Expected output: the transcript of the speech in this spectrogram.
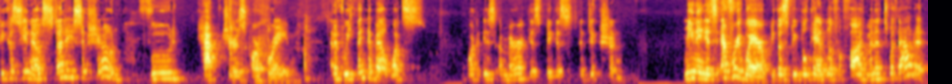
because, you know, studies have shown food captures our brain. And if we think about what's what is America's biggest addiction, meaning it's everywhere because people can't live for five minutes without it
